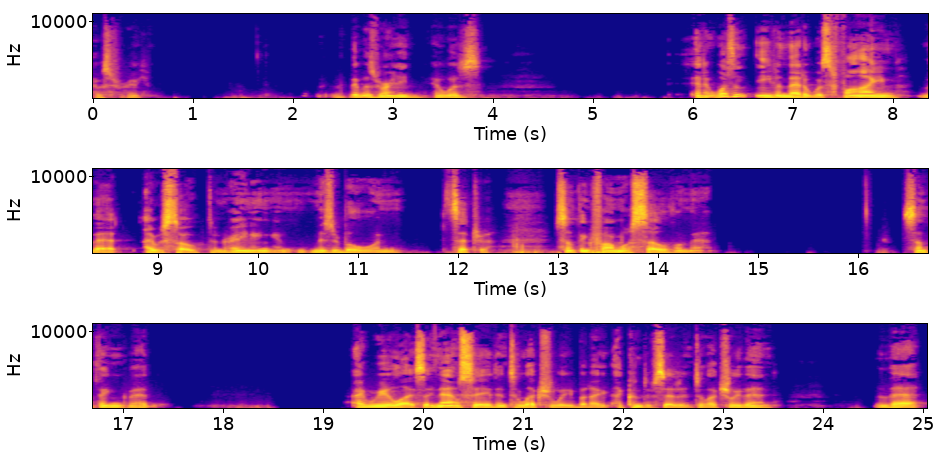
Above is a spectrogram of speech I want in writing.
I was free. It was raining. It was, and it wasn't even that it was fine that I was soaked and raining and miserable and etc. Something far more subtle than that. Something that I realize, I now say it intellectually, but I, I couldn't have said it intellectually then, that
